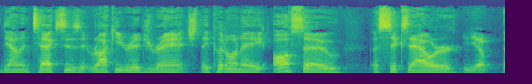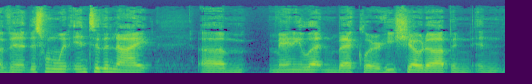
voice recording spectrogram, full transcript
down in Texas at Rocky Ridge Ranch. They put on a also a six hour Yep. event. This one went into the night. Um, Manny Lettenbichler he showed up and, and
